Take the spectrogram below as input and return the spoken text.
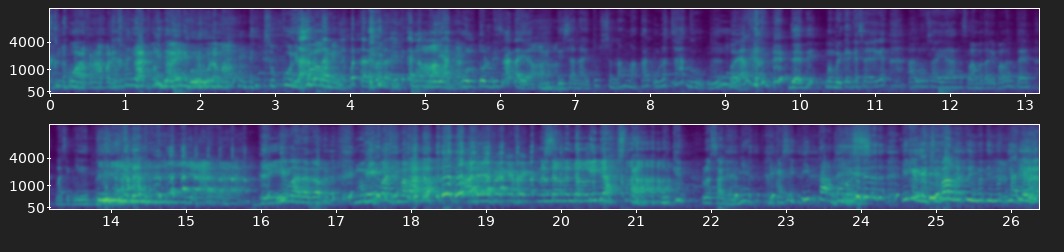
Wah, kenapa nih? Karena Nah, ini bahaya dibawa nama suku nih, pulau benar, nih. benar, benar. Ini karena Pengalaman, melihat kan? kultur di sana ya. Di sana itu senang makan ulat sagu. Bayangkan, jadi memberikan kasih sayangnya, halo sayang, selamat hari Valentine, masih gelit. Iya. Gimana dong? Mungkin pas dimakan ada efek-efek nendang-nendang lidah. Mungkin lo sagunya dikasih pita, Bos. Ini kan lucu banget tuh imut-imut gitu Ada ya.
